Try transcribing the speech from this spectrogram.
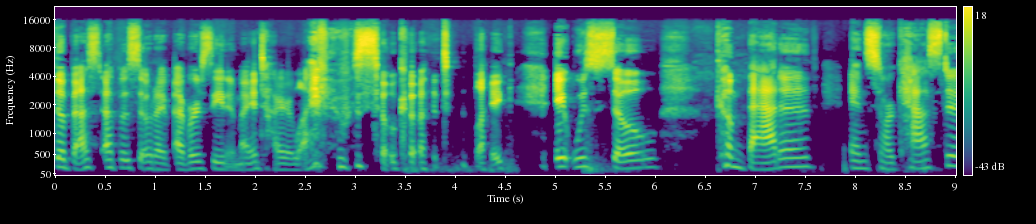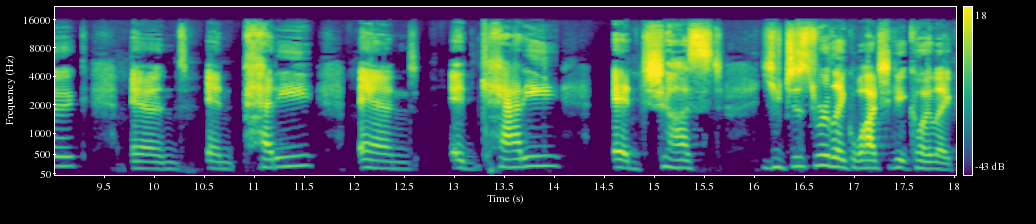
the best episode I've ever seen in my entire life. It was so good. Like it was so combative and sarcastic and and petty and and catty and just you just were like watching it going like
